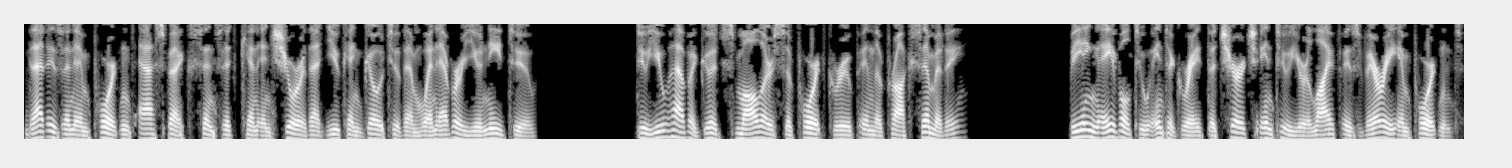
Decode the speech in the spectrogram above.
That is an important aspect since it can ensure that you can go to them whenever you need to. Do you have a good smaller support group in the proximity? Being able to integrate the church into your life is very important.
